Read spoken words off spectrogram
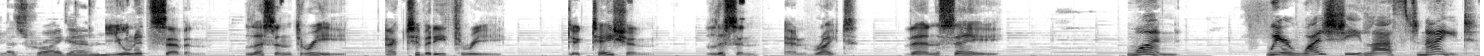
Let's try again. Unit 7, Lesson 3, Activity 3. Dictation. Listen and write. Then say. 1. Where was she last night?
